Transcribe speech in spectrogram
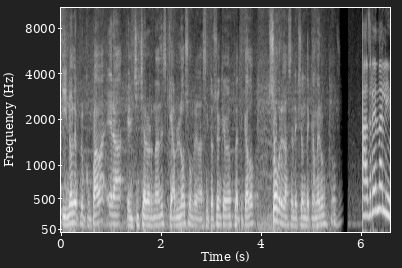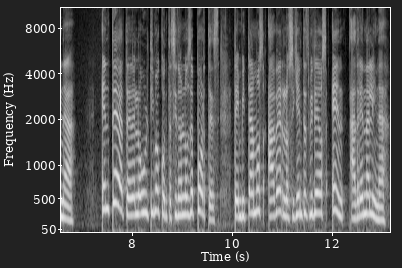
y no le preocupaba era el Chicharo Hernández, que habló sobre la situación que habíamos platicado sobre la selección de Camerún. Adrenalina Entérate de lo último acontecido en los deportes. Te invitamos a ver los siguientes videos en Adrenalina.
